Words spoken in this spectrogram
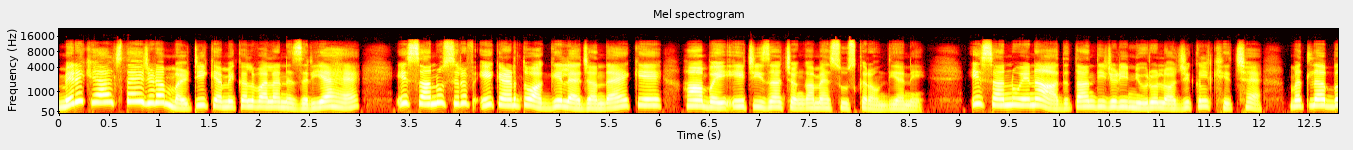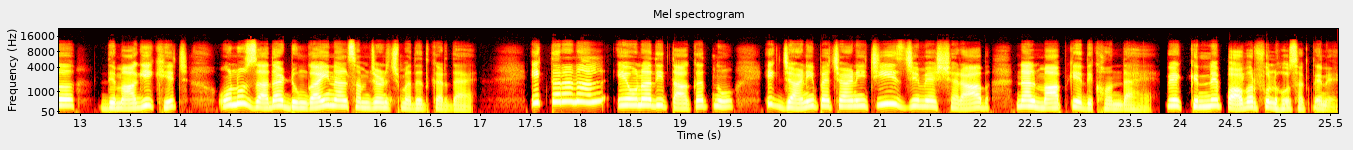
ਮੇਰੇ ਖਿਆਲ 'ਚ ਤਾਂ ਇਹ ਜਿਹੜਾ ਮਲਟੀ ਕੈਮੀਕਲ ਵਾਲਾ ਨਜ਼ਰੀਆ ਹੈ, ਇਹ ਸਾਨੂੰ ਸਿਰਫ ਇਹ ਕਹਿਣ ਤੋਂ ਅੱਗੇ ਲੈ ਜਾਂਦਾ ਹੈ ਕਿ ਹਾਂ ਬਈ, ਇਹ ਚੀਜ਼ਾਂ ਚੰਗਾ ਮਹਿਸੂਸ ਕਰਾਉਂਦੀਆਂ ਨੇ। ਇਹ ਸਾਨੂੰ ਇਹਨਾਂ ਆਦਤਾਂ ਦੀ ਜਿਹੜੀ ਨਿਊਰੋਲੋਜੀਕਲ ਖਿੱਚ ਹੈ, ਮਤਲਬ ਦਿਮਾਗੀ ਖਿੱਚ, ਉਹਨੂੰ ਜ਼ਿਆਦਾ ਡੂੰਘਾਈ ਨਾਲ ਸਮਝਣ 'ਚ ਮਦਦ ਕਰਦਾ ਹੈ। ਇੱਕ ਤਰ੍ਹਾਂ ਨਾਲ ਇਹ ਉਹਨਾਂ ਦੀ ਤਾਕਤ ਨੂੰ ਇੱਕ ਜਾਣੀ ਪਛਾਣੀ ਚੀਜ਼ ਜਿਵੇਂ ਸ਼ਰਾਬ ਨਾਲ ਮਾਪ ਕੇ ਦਿਖਾਉਂਦਾ ਹੈ। ਇਹ ਕਿੰਨੇ ਪਾਵਰਫੁਲ ਹੋ ਸਕਦੇ ਨੇ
